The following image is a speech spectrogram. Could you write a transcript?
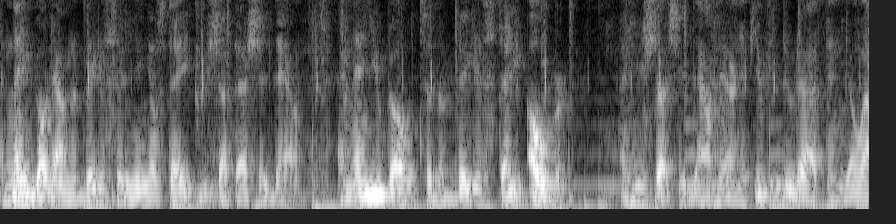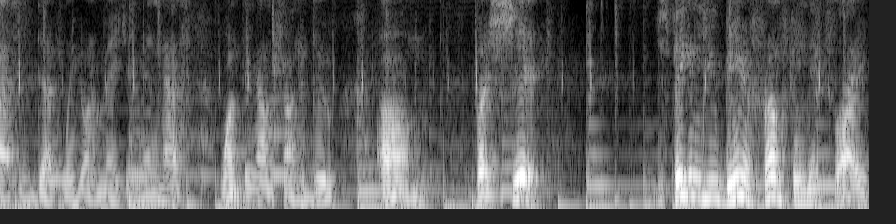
And then you go down to the biggest city in your state, you shut that shit down. And then you go to the biggest state over and you shut shit down there. And if you can do that, then your ass is definitely gonna make it, man. And that's one thing I'm trying to do. Um, but shit, speaking of you being from Phoenix, like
